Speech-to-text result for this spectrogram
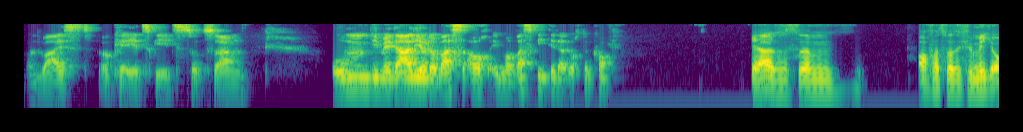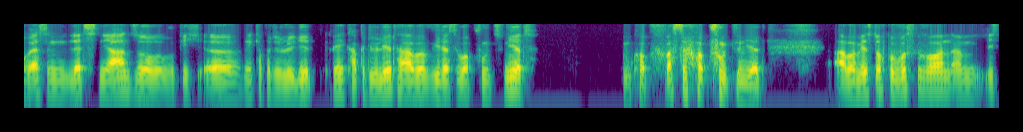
und weißt, okay, jetzt geht es sozusagen um die Medaille oder was auch immer. Was geht dir da durch den Kopf? Ja, das ist ähm, auch was, was ich für mich auch erst in den letzten Jahren so wirklich äh, rekapituliert, rekapituliert habe, wie das überhaupt funktioniert im Kopf, was da überhaupt funktioniert. Aber mir ist doch bewusst geworden, ähm, ich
